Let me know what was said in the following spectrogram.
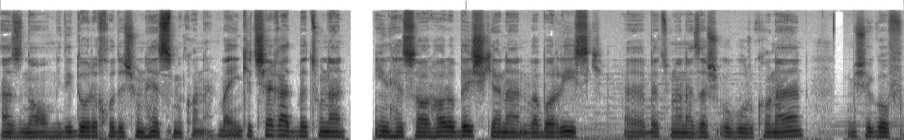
از ناامیدی دور خودشون حس می‌کنن و اینکه چقدر بتونن این حسارها رو بشکنن و با ریسک بتونن ازش عبور کنن میشه گفت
